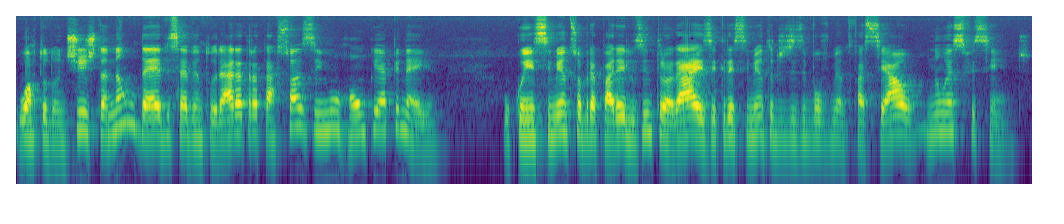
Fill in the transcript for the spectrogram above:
O ortodontista não deve se aventurar a tratar sozinho o ronco e a apneia. O conhecimento sobre aparelhos intraorais e crescimento de desenvolvimento facial não é suficiente.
